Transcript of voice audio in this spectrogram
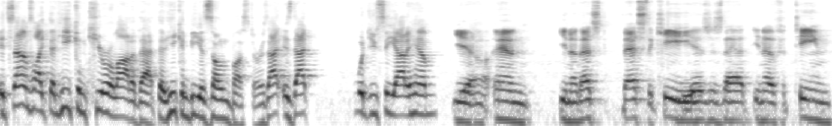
It sounds like that he can cure a lot of that, that he can be a zone buster. Is that is that what you see out of him? Yeah. And you know, that's that's the key is is that, you know, if a team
